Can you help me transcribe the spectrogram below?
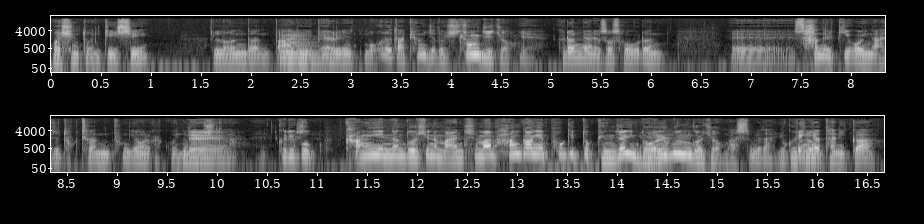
워싱턴 D.C., 런던, 파리, 음. 베를린 모두 다 평지 도시죠. 평지죠. 예. 그런 면에서 서울은 에, 산을 끼고 있는 아주 독특한 풍경을 갖고 있는 네. 도시다. 예, 그리고 그렇습니다. 강이 있는 도시는 많지만 한강의 폭이 또 굉장히 예. 넓은 예. 거죠. 맞습니다. 600m 니까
